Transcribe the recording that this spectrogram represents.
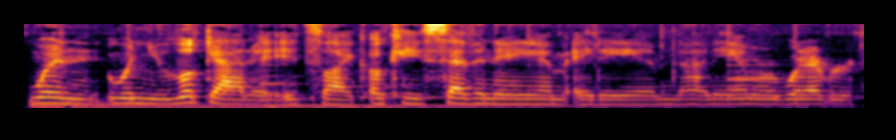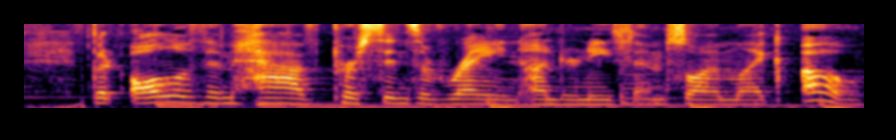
when when you look at it, it's like okay, 7 a.m., 8 a.m., 9 a.m. or whatever, but all of them have percents of rain underneath them. So I'm like, oh,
